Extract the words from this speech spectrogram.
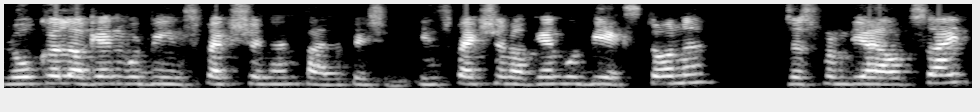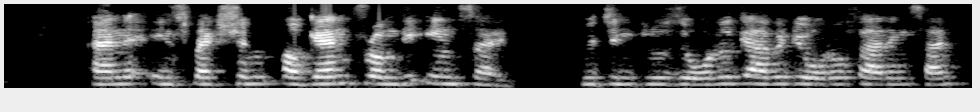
Local again would be inspection and palpation. Inspection again would be external, just from the outside, and inspection again from the inside, which includes the oral cavity, oropharynx, and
